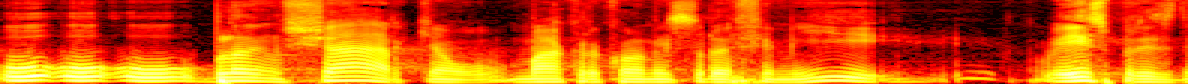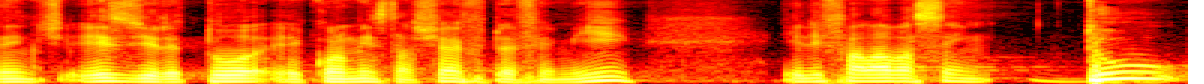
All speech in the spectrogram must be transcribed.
O, o, o Blanchard, que é o macroeconomista do FMI, ex-presidente, ex-diretor, economista-chefe do FMI, ele falava assim: do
